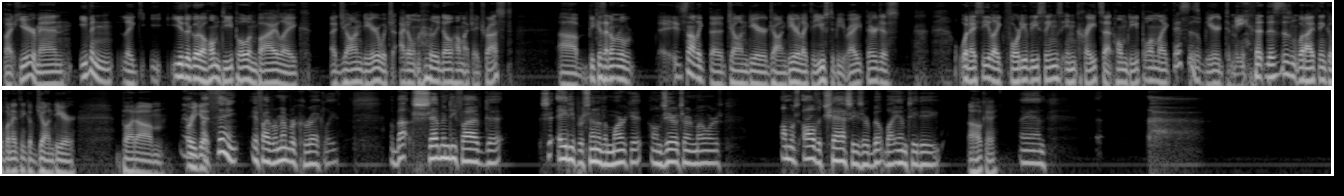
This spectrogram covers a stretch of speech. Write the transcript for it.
But here, man, even like either go to Home Depot and buy like a John Deere, which I don't really know how much I trust, uh, because I don't know. It's not like the John Deere, John Deere like they used to be, right? They're just when I see like forty of these things in crates at Home Depot, I'm like, this is weird to me. this isn't what I think of when I think of John Deere. But um, or you get. I think, if I remember correctly, about 75 to 80% of the market on zero turn mowers, almost all the chassis are built by MTD. Oh okay, And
